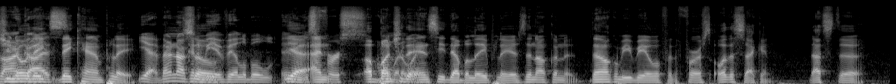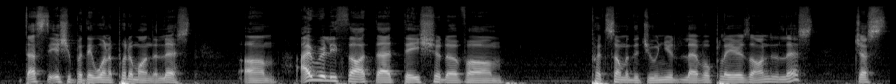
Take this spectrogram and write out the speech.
but you know guys. they they can play. Yeah, they're not going to be available in yeah, this and first a bunch of the away. NCAA players, they're not gonna they're not gonna be available for the first or the second. That's the that's the issue. But they want to put them on the list. Um, I really thought that they should have um put some of the junior level players on the list just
